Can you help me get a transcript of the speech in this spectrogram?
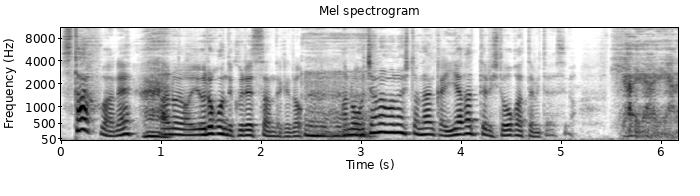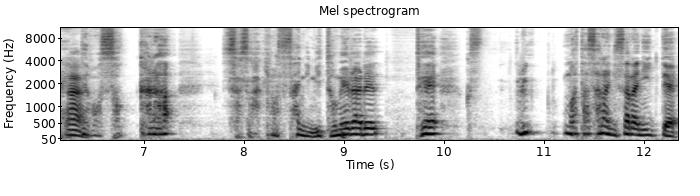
スタッフはね、あの喜んでくれてたんだけど、あのお茶の間の人なんか嫌がってる人多かったみたいですよ。いやいやいや、ええでもそっから、さすが秋元さんに認められて、るまたさらにさらにって、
